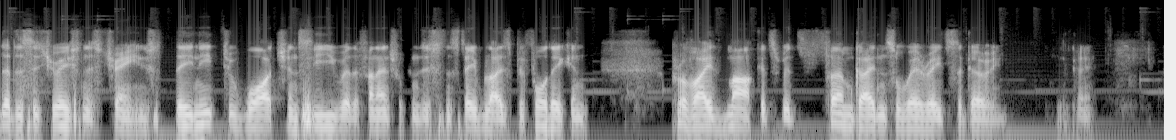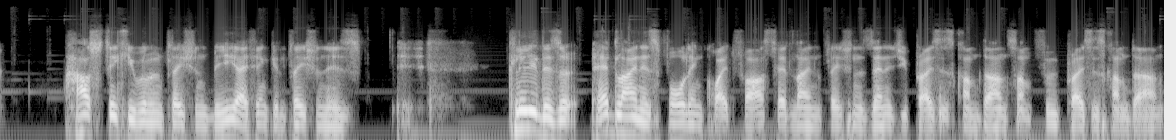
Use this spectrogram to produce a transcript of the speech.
that the situation has changed. They need to watch and see whether financial conditions stabilize before they can provide markets with firm guidance of where rates are going. Okay. How sticky will inflation be? I think inflation is clearly there's a headline is falling quite fast. Headline inflation is energy prices come down, some food prices come down.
